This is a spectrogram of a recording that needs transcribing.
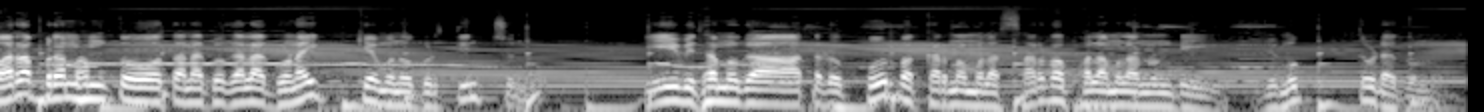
పరబ్రహ్మంతో తనకు గల గుణైక్యమును గుర్తించును. ఈ విధముగా అతడు పూర్వకర్మముల సర్వఫలముల నుండి విముక్తుడగును.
